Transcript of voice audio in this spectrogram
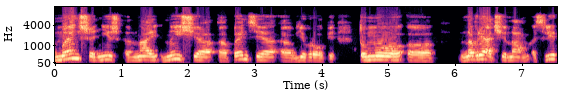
менше, ніж найнижча пенсія в Європі. Тому навряд чи нам слід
